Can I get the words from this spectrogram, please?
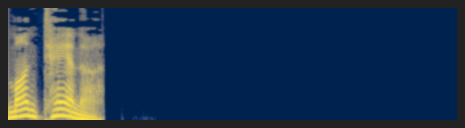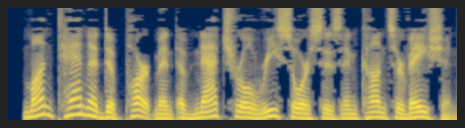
Montana. Montana Department of Natural Resources and Conservation.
